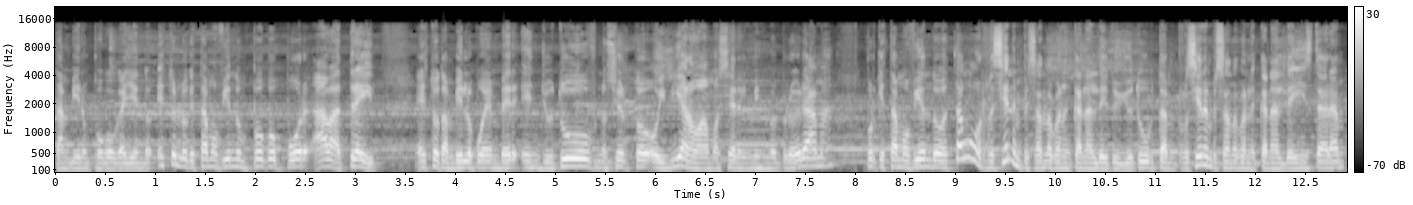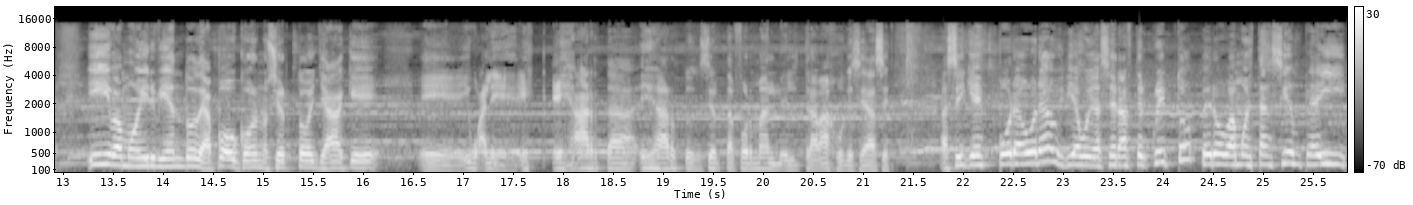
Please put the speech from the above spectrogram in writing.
también un poco cayendo. Esto es lo que estamos viendo un poco por AvaTrade. Esto también lo pueden ver en YouTube, ¿no es cierto? Hoy día no vamos a hacer el mismo programa porque estamos viendo, estamos recién empezando con el canal de YouTube, recién empezando con el canal de Instagram y vamos a ir viendo de a poco, ¿no es cierto? Ya que eh, igual es, es, harta, es harto en cierta forma el trabajo que se hace. Así que por ahora, hoy día voy a hacer After Crypto, pero vamos a estar siempre ahí.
